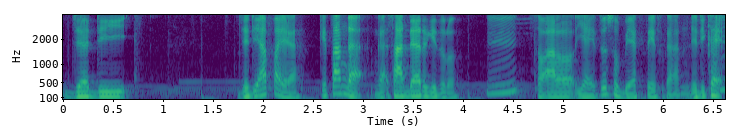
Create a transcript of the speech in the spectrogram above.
jadi jadi apa ya? Kita nggak nggak sadar gitu loh. Hmm. Soal ya itu subjektif kan. Jadi kayak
